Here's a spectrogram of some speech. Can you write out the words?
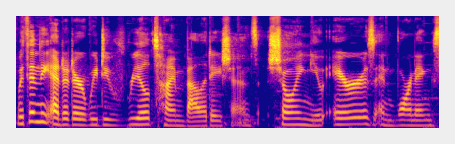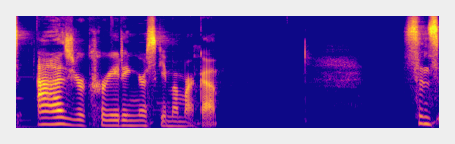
Within the editor, we do real time validations, showing you errors and warnings as you're creating your schema markup. Since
